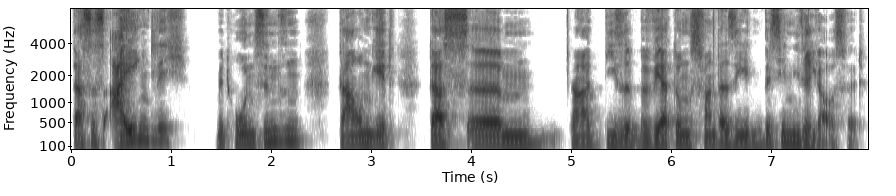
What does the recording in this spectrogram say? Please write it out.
dass es eigentlich mit hohen Zinsen darum geht, dass ähm, da diese Bewertungsfantasie ein bisschen niedriger ausfällt.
